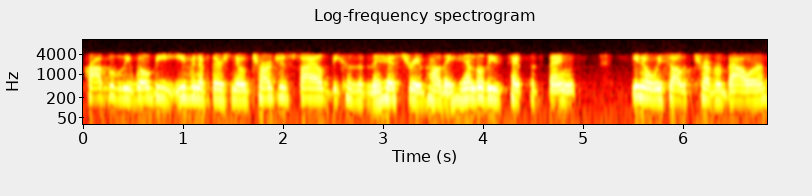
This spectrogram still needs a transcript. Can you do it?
probably will be, even if there's no charges filed because of the history of how they handle these types of things. You know, we saw with Trevor Bauer,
